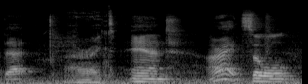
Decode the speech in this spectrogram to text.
Got that? All right. And all right, so we'll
